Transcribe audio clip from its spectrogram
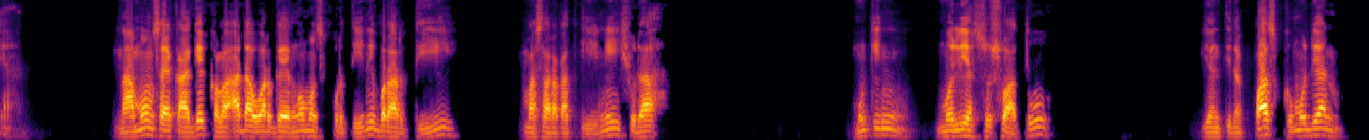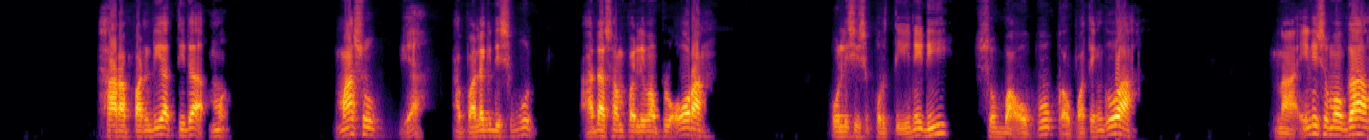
Ya. Namun saya kaget kalau ada warga yang ngomong seperti ini berarti masyarakat ini sudah mungkin melihat sesuatu yang tidak pas kemudian harapan dia tidak masuk ya apalagi disebut ada sampai 50 orang polisi seperti ini di Sobaopu Kabupaten Goa. Nah, ini semoga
